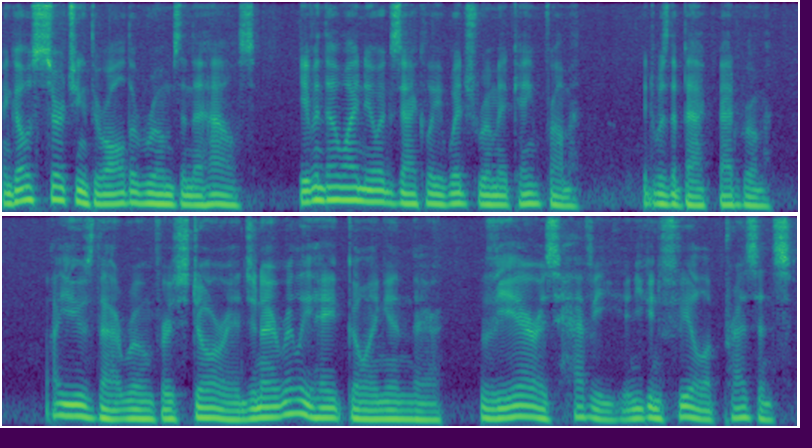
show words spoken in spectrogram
and goes searching through all the rooms in the house, even though I knew exactly which room it came from. It was the back bedroom. I use that room for storage, and I really hate going in there. The air is heavy, and you can feel a presence.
